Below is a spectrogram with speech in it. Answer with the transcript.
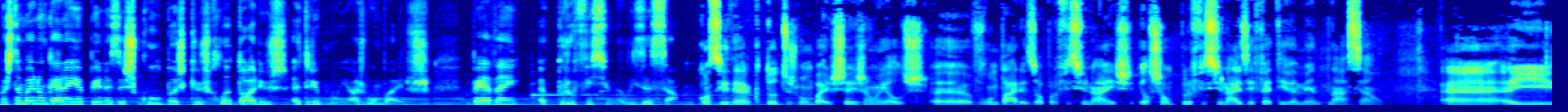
mas também não querem apenas as culpas que os relatórios atribuem aos bombeiros pedem a profissionalização. Considero que todos os bombeiros, sejam eles uh, voluntários ou profissionais, eles são profissionais efetivamente na ação. Uh, aí,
